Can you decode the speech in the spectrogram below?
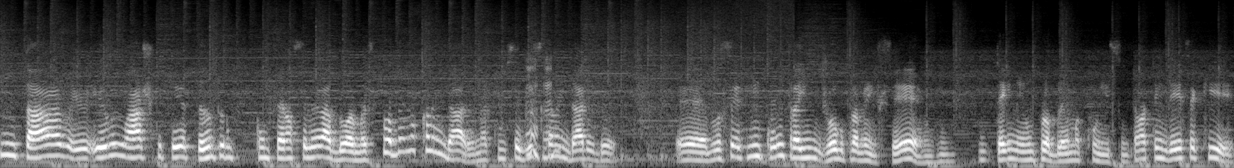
não tá. Eu, eu não acho que tenha tanto com o pé no acelerador, mas o problema é o calendário, né? Como você disse, uhum. o calendário do. É, você encontra aí um jogo para vencer, não tem nenhum problema com isso. Então a tendência é que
